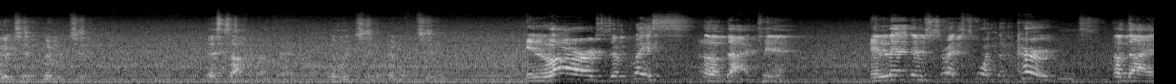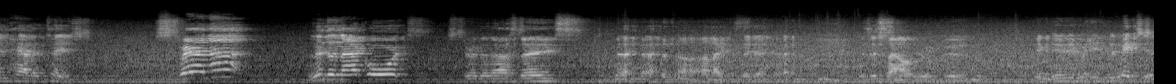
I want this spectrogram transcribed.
Number two. Number two. Let's talk about that. Number two. Number two. Enlarge the place of thy tent, and let them stretch forth the curtains of thy habitation. Spare not, lengthen thy cords, strengthen thy stakes. no, I like to say that. It just sounds real good. It, it, it, it makes you,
